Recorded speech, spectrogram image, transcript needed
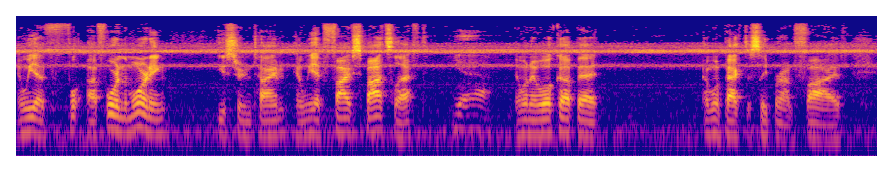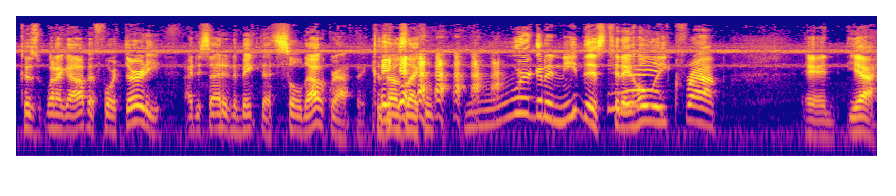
and we had four, uh, four in the morning Eastern Time, and we had five spots left. Yeah. And when I woke up at, I went back to sleep around five. Because when I got up at 4:30, I decided to make that sold out graphic. Because I was like, "We're gonna need this today! Holy crap!" And yeah,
